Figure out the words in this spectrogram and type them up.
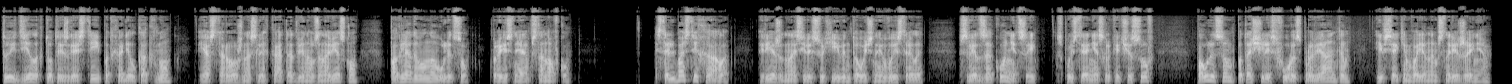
То и дело кто-то из гостей подходил к окну и, осторожно, слегка отодвинув занавеску, поглядывал на улицу, проясняя обстановку. Стрельба стихала, реже доносились сухие винтовочные выстрелы. Вслед за конницей, спустя несколько часов, по улицам потащились фуры с провиантом и всяким военным снаряжением.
